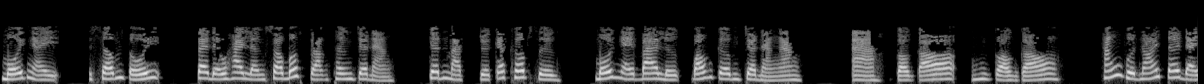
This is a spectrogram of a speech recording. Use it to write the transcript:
Mỗi ngày, sớm tối, ta đều hai lần xoa bóp toàn thân cho nàng, kênh mạch rồi các khớp xương, mỗi ngày ba lượt bón cơm cho nàng ăn. À, còn có, còn có. Hắn vừa nói tới đây,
